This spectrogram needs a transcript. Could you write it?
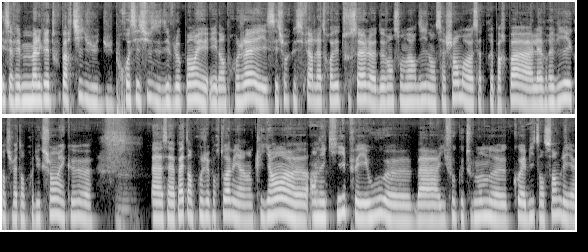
et ça fait malgré tout partie du, du processus de développement et, et d'un projet. Et c'est sûr que si faire de la 3D tout seul euh, devant son ordi dans sa chambre, ça te prépare pas à la vraie vie quand tu vas être en production et que euh, mmh. bah, ça va pas être un projet pour toi, mais un client euh, en équipe et où bah il faut que tout le monde cohabite ensemble et,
